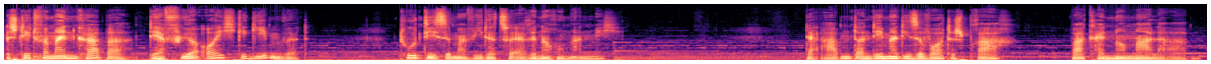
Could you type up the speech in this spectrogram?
Es steht für meinen Körper, der für euch gegeben wird. Tut dies immer wieder zur Erinnerung an mich. Der Abend, an dem er diese Worte sprach, war kein normaler Abend.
